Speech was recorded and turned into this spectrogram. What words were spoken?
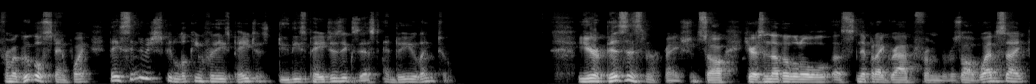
from a Google standpoint, they seem to just be looking for these pages. Do these pages exist, and do you link to them? Your business information. So here's another little uh, snippet I grabbed from the Resolve website.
